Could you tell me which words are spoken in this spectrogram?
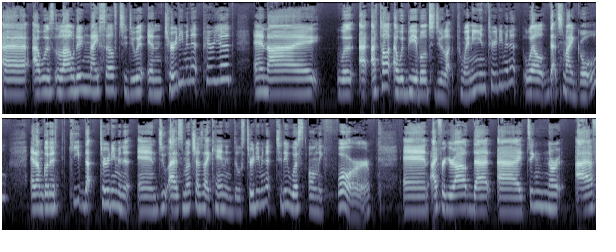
Uh, I was allowing myself to do it in 30 minute period, and I was I, I thought I would be able to do like 20 in 30 minutes. Well, that's my goal. And I'm gonna keep that 30 minute and do as much as I can in those 30 minutes. Today was only four. And I figure out that I think I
